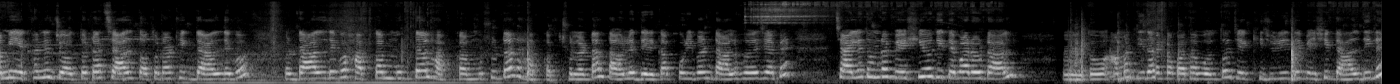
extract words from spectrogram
আমি এখানে যতটা চাল, ততটা ঠিক ডাল দেব। তো ডাল দেব হাফ কাপ মুগ ডাল, হাফ কাপ মুসুর ডাল, হাফ কাপ ছোলা ডাল, তাহলে দেড় কাপ পরিমাণ ডাল হয়ে যাবে। চাইলে তোমরা বেশিও দিতে পারো ডাল। তো আমার দিদা একটা কথা বলতো যে খিচুড়িতে বেশি ডাল দিলে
